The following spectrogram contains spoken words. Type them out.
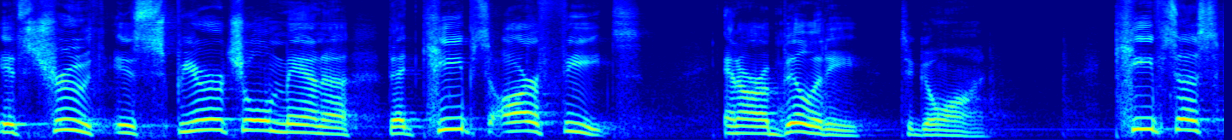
Its truth is spiritual manna that keeps our feet and our ability to go on. Keeps us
